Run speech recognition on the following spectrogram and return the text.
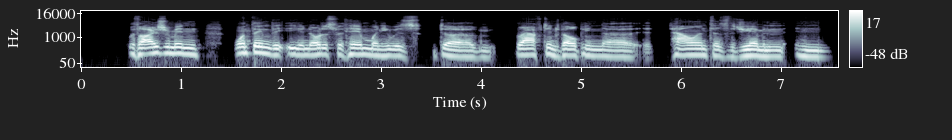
with Yzerman, one thing that you noticed with him when he was um, drafting, developing talent as the GM in, in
